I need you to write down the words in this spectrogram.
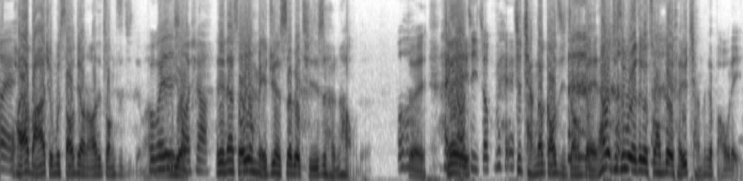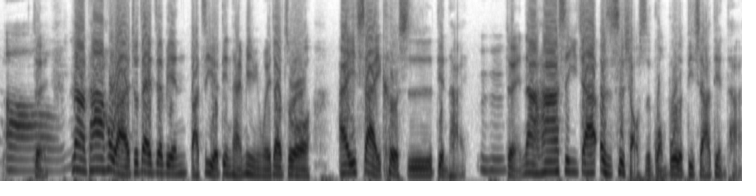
哎我，还要把它全部烧掉，然后再装自己的嘛。不愧是少校，而且那时候用美军的设备其实是很好的，哦，对，还高所以级装备就抢到高级装备，他们就是为了这个装备才去抢那个堡垒的。哦，对那他后来就在这边把自己的电台命名为叫做埃塞克斯电台。嗯哼对，那它是一家二十四小时广播的地下电台。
